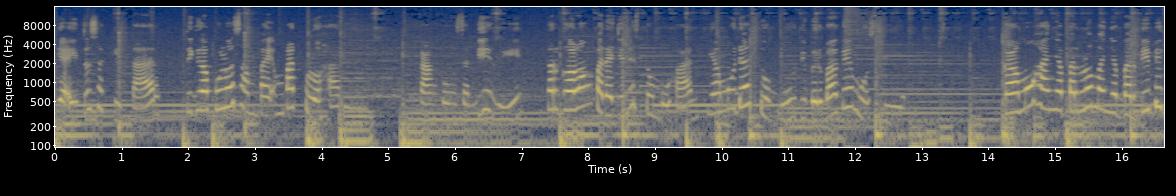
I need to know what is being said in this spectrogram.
yaitu sekitar 30 sampai 40 hari. Kangkung sendiri tergolong pada jenis tumbuhan yang mudah tumbuh di berbagai musim. Kamu hanya perlu menyebar bibit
